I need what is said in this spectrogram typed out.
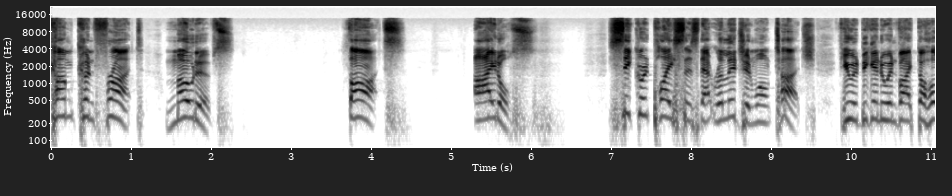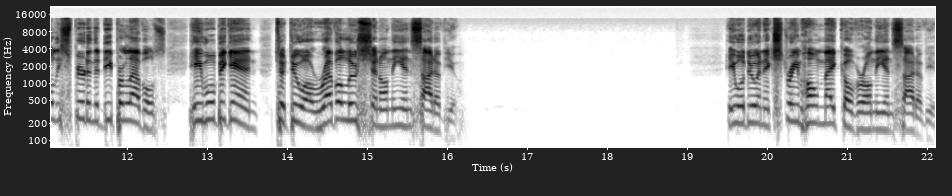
Come confront motives, thoughts, idols, secret places that religion won't touch. If you would begin to invite the Holy Spirit in the deeper levels, He will begin to do a revolution on the inside of you. He will do an extreme home makeover on the inside of you.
